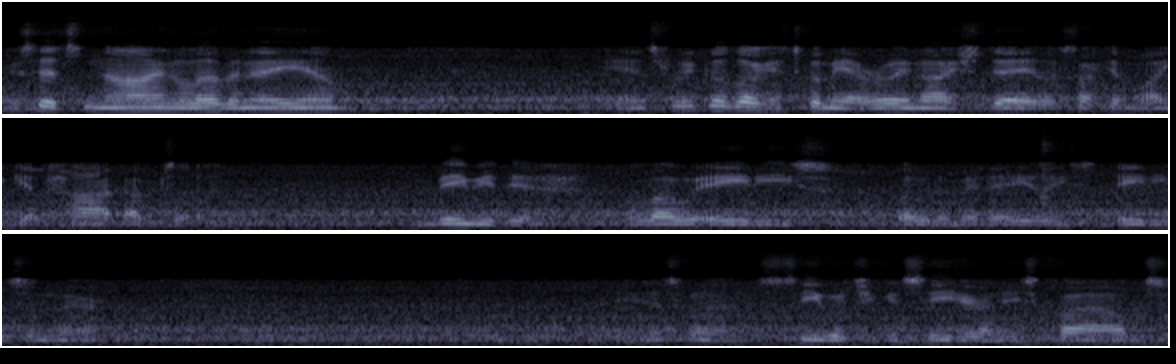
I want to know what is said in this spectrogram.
I it's 9, 11 a.m. And it's really good look. It's going to be a really nice day. It looks like it might get hot up to maybe the low 80s, low to mid 80s, 80s in there. You just want to see what you can see here in these clouds.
